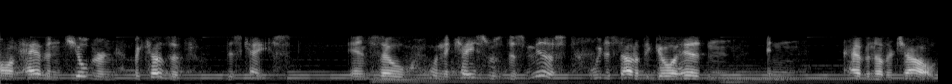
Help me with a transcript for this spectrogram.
on having children because of this case. And so when the case was dismissed, we decided to go ahead and, and have another child.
